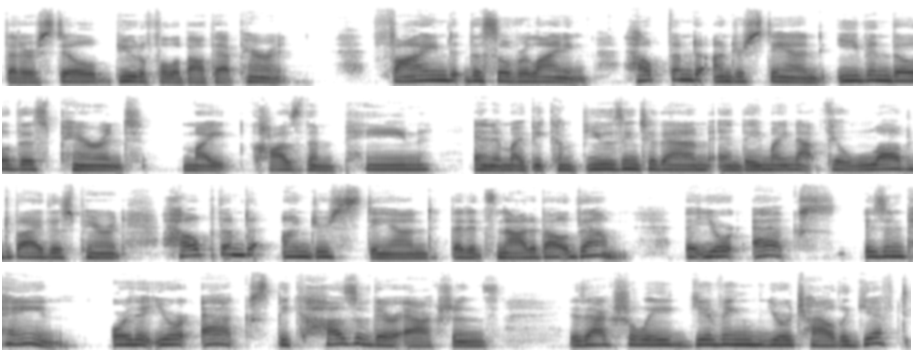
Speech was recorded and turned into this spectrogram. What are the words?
that are still beautiful about that parent. Find the silver lining. Help them to understand, even though this parent might cause them pain and it might be confusing to them and they might not feel loved by this parent. Help them to understand that it's not about them, that your ex is in pain or that your ex, because of their actions, is actually giving your child a gift,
